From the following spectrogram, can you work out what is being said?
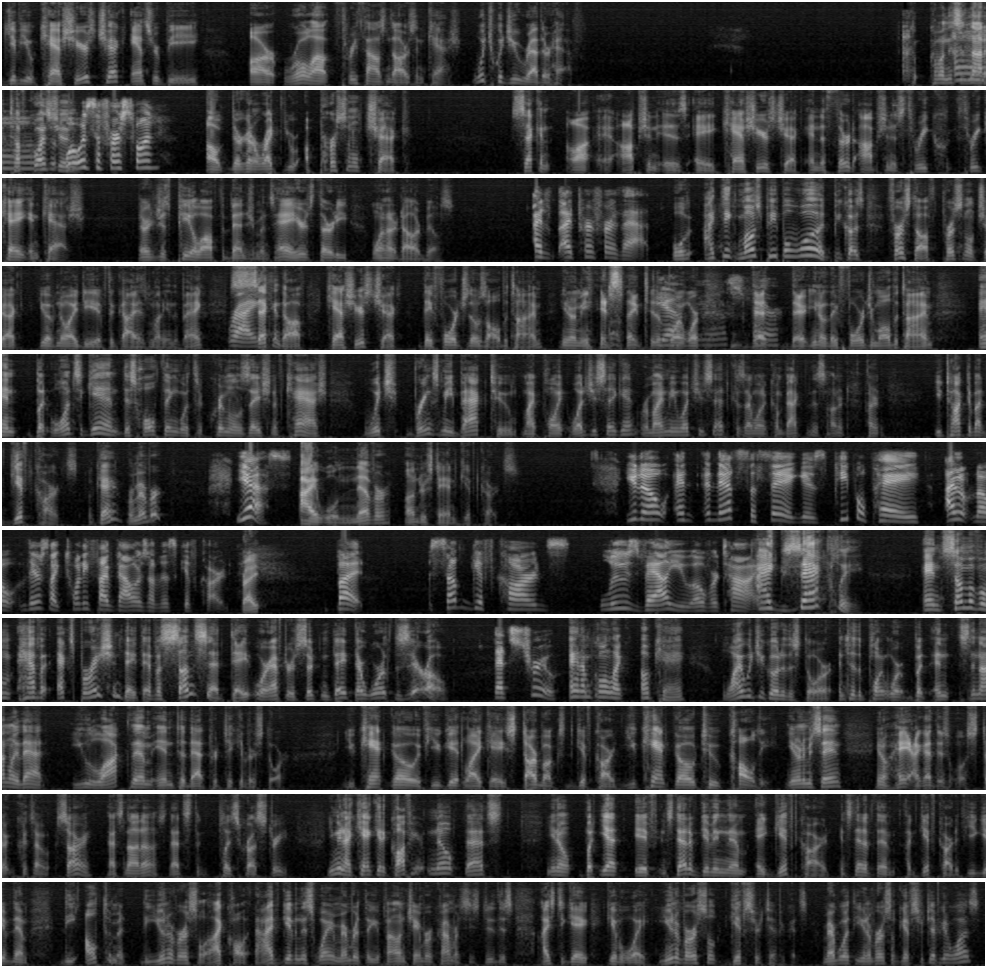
Give you a cashier's check? Answer B. Or roll out three thousand dollars in cash. Which would you rather have? C- Come on, this is not a tough Uh, question. What was the first one? Oh, they're going to write you a personal check. Second uh, option is a cashier's check, and the third option is three three k in cash. They're just peel off the Benjamins. Hey, here's thirty one hundred dollar bills. I'd, I'd prefer that. Well, I think most people would because first off, personal check, you have no idea if the guy has money in the bank. Right. Second off, cashier's check, they forge those all the time. You know what I mean? It's like to the Yeah, point where yeah, that they you know they forge them all the time. And but once again, this whole thing with the criminalization of cash, which brings me back to my point. What did you say again? Remind me what you said because I want to come back to this 100, 100. You talked about gift cards, okay? Remember? Yes. I will never understand gift cards. You know, and and that's the thing is people pay. I don't know. There's like twenty five dollars on this gift card, Right? but some gift cards lose value over time. Exactly. And some of them have an expiration date. They have a sunset date where after a certain date they're worth zero. That's true. And I'm going like, okay, why would you go to the store? And to the point where, but and so not only that, you lock them into that particular store. You can't go if you get like a Starbucks gift card. You can't go to Kaldi. You know what I'm saying? You know, hey, I got this. Well, I- uh, sorry, that's not us. That's the place across the street. You mean I can't get a coffee? Nope, that's you know. But yet, if instead of giving them a gift card, instead of them a gift card, if you give them the ultimate, the universal, I call it. And I've given this away. Remember at the O'Fallon Chamber of Commerce, used to do this. I used to give, give away universal gift certificates. Remember what the universal gift certificate was?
